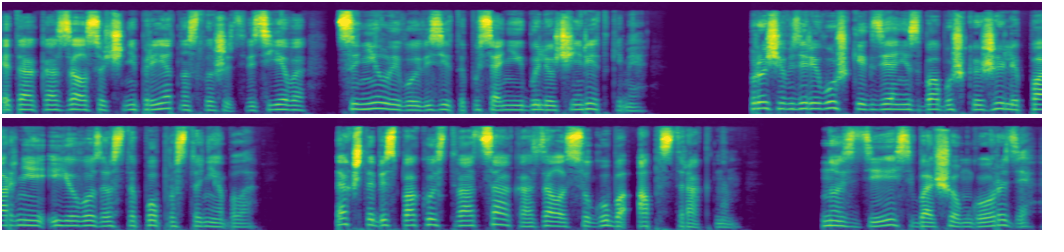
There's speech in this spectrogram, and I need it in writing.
Это оказалось очень неприятно слышать, ведь Ева ценила его визиты, пусть они и были очень редкими. Впрочем, в деревушке, где они с бабушкой жили, парней ее возраста попросту не было. Так что беспокойство отца оказалось сугубо абстрактным. Но здесь, в большом городе,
